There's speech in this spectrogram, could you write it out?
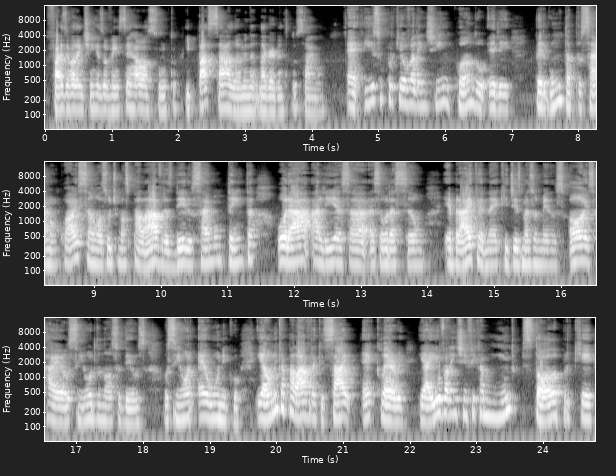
faz o Valentim resolver encerrar o assunto e passar a lâmina na garganta do Simon. É, isso porque o Valentim, quando ele pergunta pro Simon quais são as últimas palavras dele, o Simon tenta orar ali essa, essa oração hebraica, né, que diz mais ou menos, ó Israel, Senhor do nosso Deus, o Senhor é único. E a única palavra que sai é Clary. E aí o Valentim fica muito pistola, porque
